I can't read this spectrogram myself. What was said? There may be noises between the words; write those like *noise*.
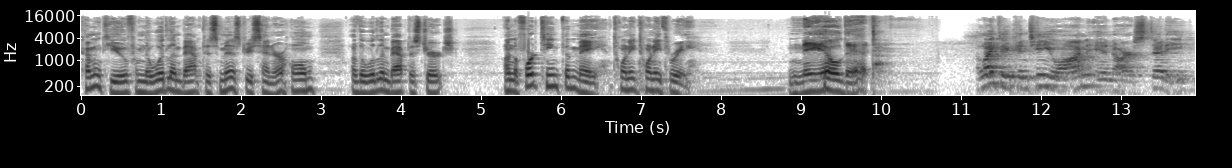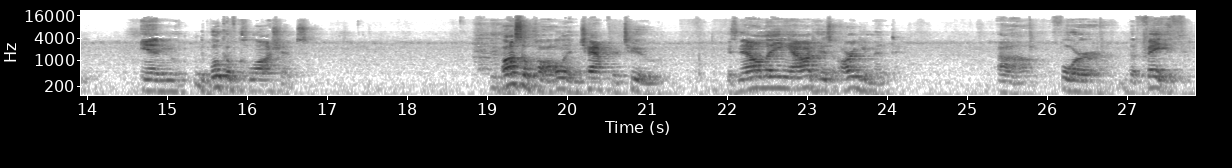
coming to you from the Woodland Baptist Ministry Center, home of the Woodland Baptist Church, on the 14th of May, 2023. Nailed it. I'd like to continue on in our study in the book of Colossians. Apostle Paul in chapter 2 is now laying out his argument uh, for the faith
